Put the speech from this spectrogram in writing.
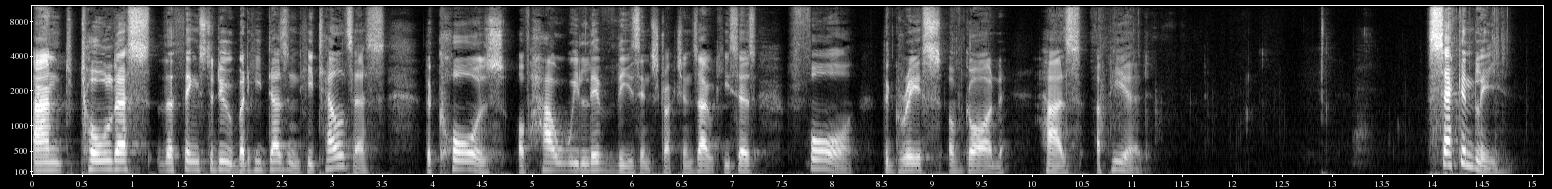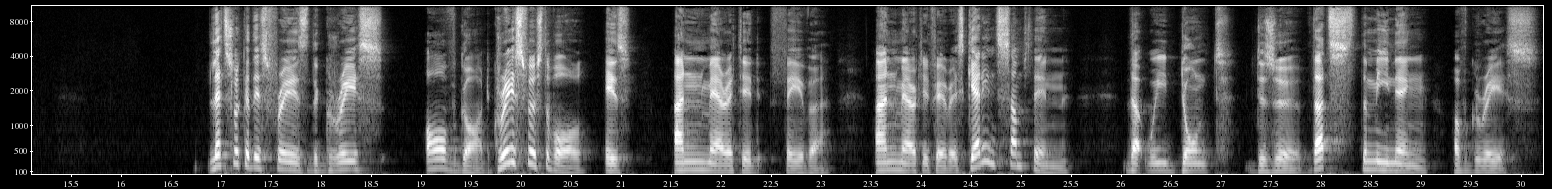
and told us the things to do, but he doesn't. He tells us the cause of how we live these instructions out. He says, For the grace of God has appeared. Secondly, let's look at this phrase, the grace of God. Grace, first of all, is unmerited favor. Unmerited favor. It's getting something that we don't deserve. That's the meaning of grace.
